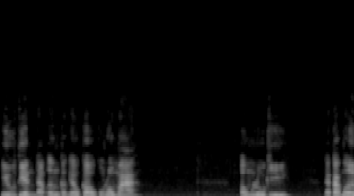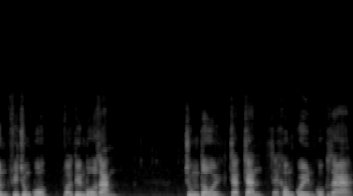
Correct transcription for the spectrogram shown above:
ưu tiên đáp ứng các yêu cầu của Roma. Ông Luki đã cảm ơn phía Trung Quốc và tuyên bố rằng chúng tôi chắc chắn sẽ không quên quốc gia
